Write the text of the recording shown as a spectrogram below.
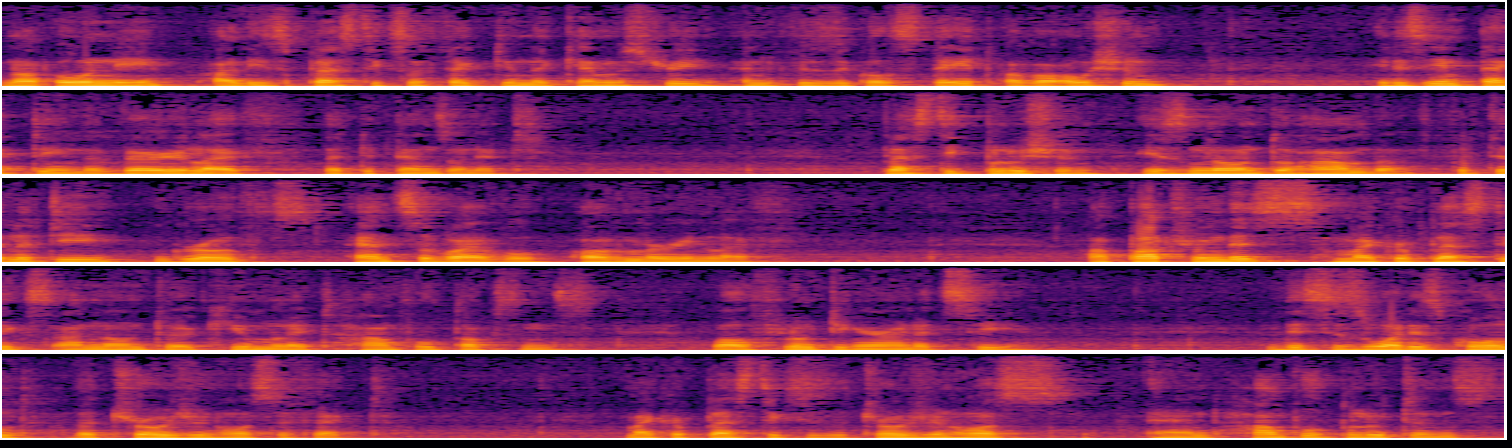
Not only are these plastics affecting the chemistry and physical state of our ocean, it is impacting the very life that depends on it. Plastic pollution is known to harm the fertility, growths, and survival of marine life. Apart from this, microplastics are known to accumulate harmful toxins while floating around at sea. This is what is called the Trojan horse effect. Microplastics is the Trojan horse, and harmful pollutants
